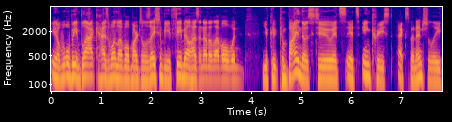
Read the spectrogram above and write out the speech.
you know well being black has one level of marginalization being female has another level when you could combine those two it's it's increased exponentially.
